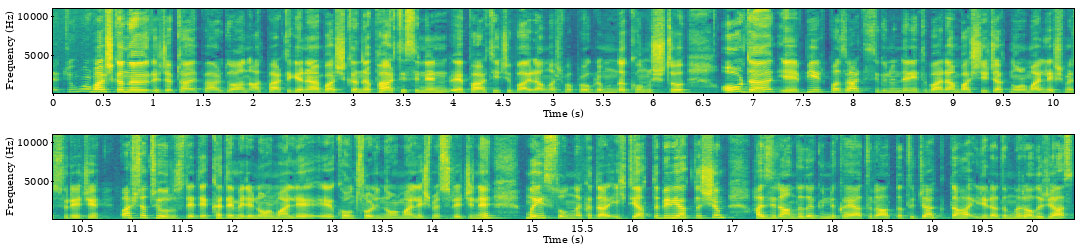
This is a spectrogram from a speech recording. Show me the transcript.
Evet, Cumhurbaşkanı Recep Tayyip Erdoğan, AK Parti Genel Başkanı, partisinin e, parti içi bayramlaşma programında konuştu. Orada e, bir pazartesi gününden itibaren başlayacak normalleşme süreci başlatıyoruz dedi. Kademeli normalle e, normalleşme sürecini. Mayıs sonuna kadar ihtiyatlı bir yaklaşım. Haziranda da günlük hayatı rahatlatacak daha ileri adımlar alacağız.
